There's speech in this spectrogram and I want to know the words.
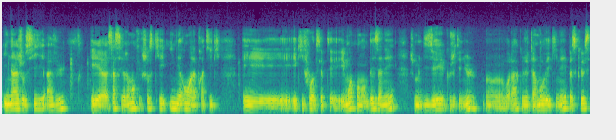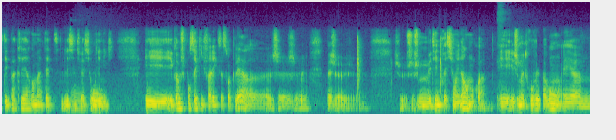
Ils nagent aussi à vue. Et ça, c'est vraiment quelque chose qui est inhérent à la pratique. Et, qu'il faut accepter. Et moi, pendant des années, je me disais que j'étais nul, euh, voilà, que j'étais un mauvais kiné parce que c'était pas clair dans ma tête les situations cliniques. Et, comme je pensais qu'il fallait que ça soit clair, euh, je, je, ben je, je, me mettais une pression énorme, quoi. Et, je me trouvais pas bon. Et, euh,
